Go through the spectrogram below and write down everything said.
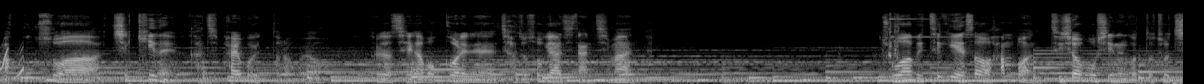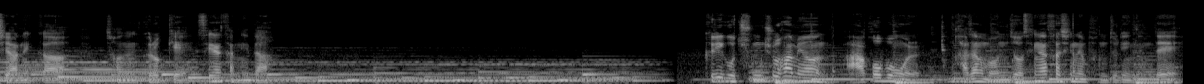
막국수와 치킨을 같이 팔고 있더라고요 그래서 제가 먹거리는 자주 소개하진 않지만 조합이 특이해서 한번 드셔보시는 것도 좋지 않을까 저는 그렇게 생각합니다. 그리고 충주하면 악어봉을 가장 먼저 생각하시는 분들이 있는데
